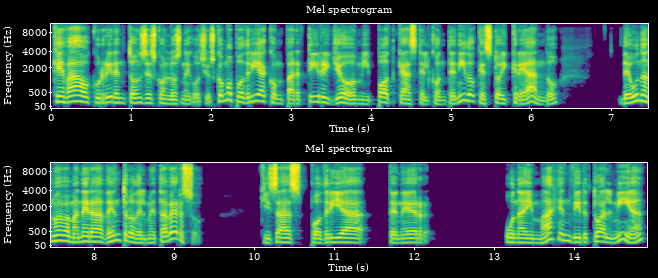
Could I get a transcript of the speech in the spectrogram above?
¿Qué va a ocurrir entonces con los negocios? ¿Cómo podría compartir yo mi podcast, el contenido que estoy creando, de una nueva manera dentro del metaverso? Quizás podría tener una imagen virtual mía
